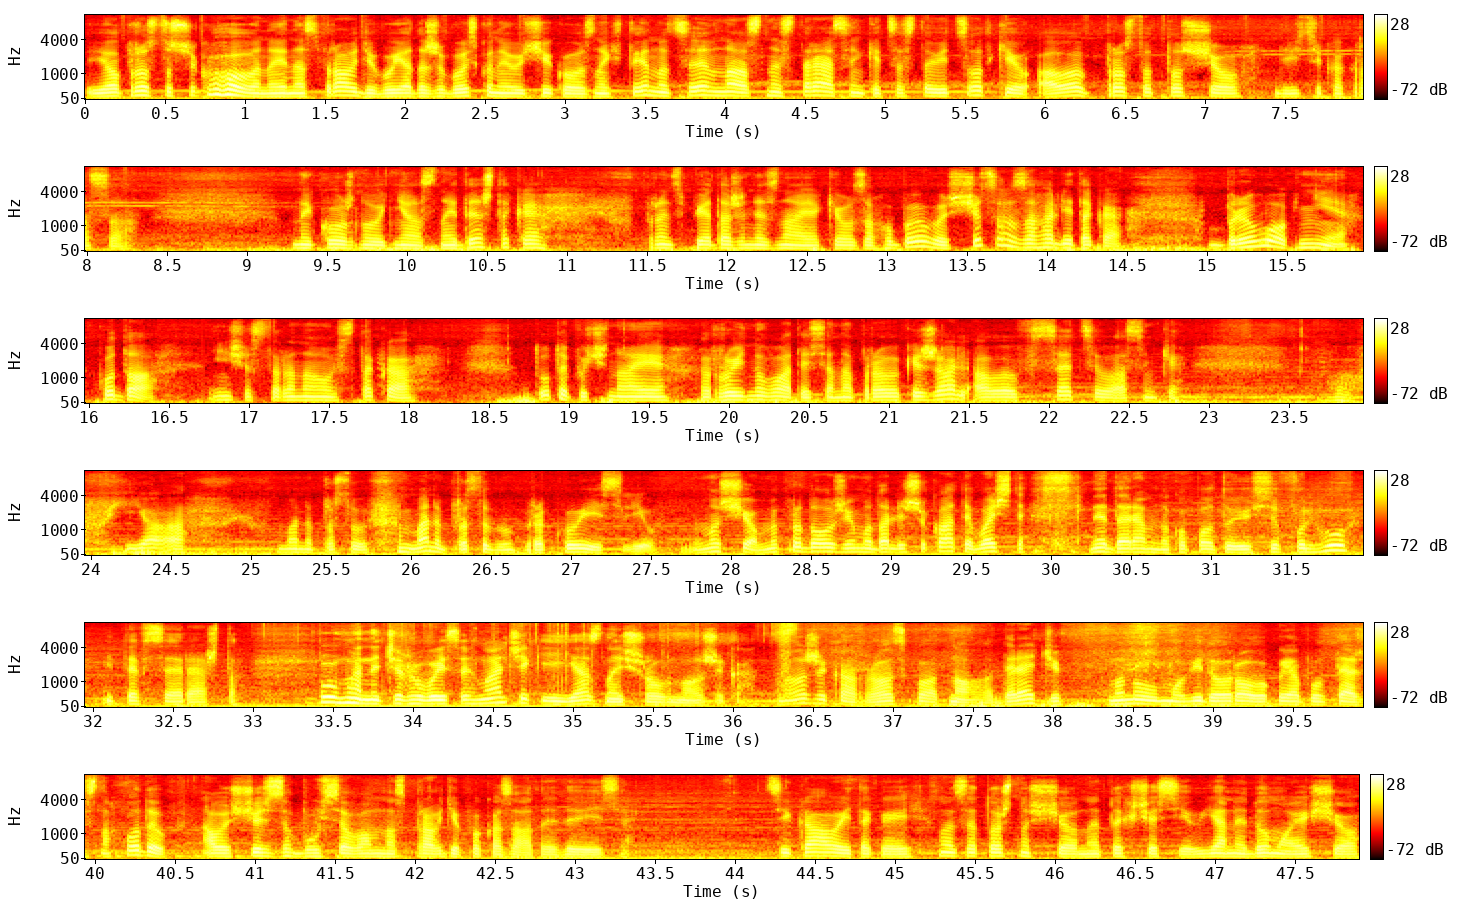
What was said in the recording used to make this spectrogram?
Я просто шокований насправді, бо я навіть близько не очікував знайти. Ну це в нас не старесеньке, це 100%, але просто то, що дивіться, яка краса. Не кожного дня знайдеш таке. В принципі, я навіть не знаю, як його загубив. Що це взагалі таке? Брелок? Ні. Куди? Інша сторона ось така. Тут і починає руйнуватися на превеликий жаль, але все цілесеньке. Ох, я. В мене просто мене просто бракує слів. Ну що, ми продовжуємо далі шукати. Бачите, не даремно копав ту всю фольгу і те все решта. Був у мене черговий сигнальчик, і я знайшов ножика. Ножика розкладного. До речі, в минулому відеоролику я був теж знаходив, але щось забувся вам насправді показати. Дивіться. Цікавий такий. Ну це точно що не тих часів. Я не думаю, що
